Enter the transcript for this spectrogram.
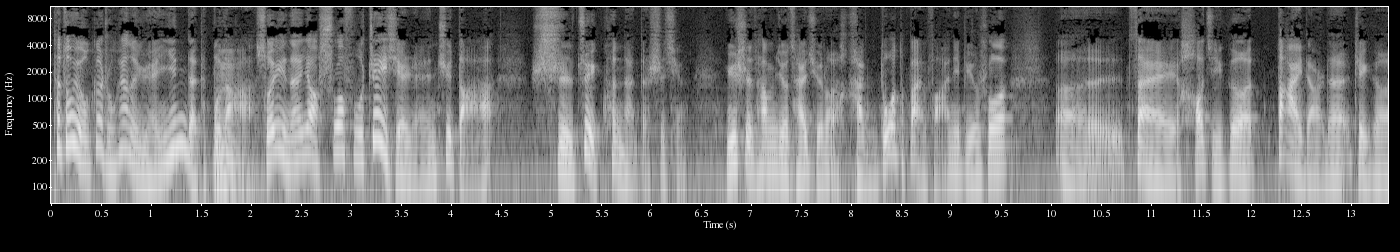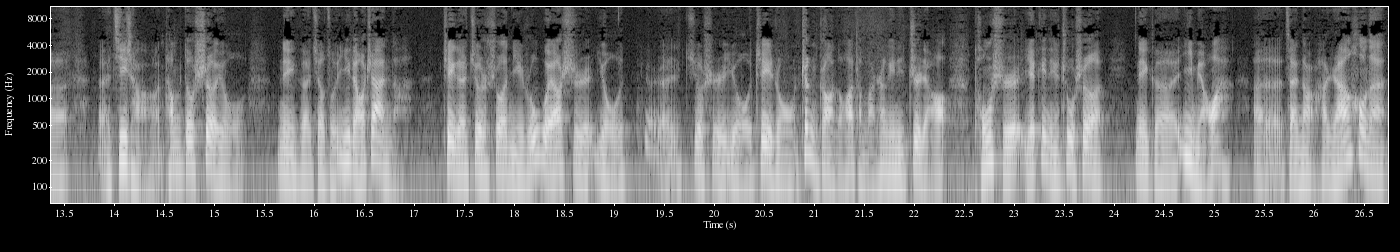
他都有各种各样的原因的，他不打，所以呢，要说服这些人去打是最困难的事情。于是他们就采取了很多的办法，你比如说。呃，在好几个大一点的这个呃机场，他们都设有那个叫做医疗站呐。这个就是说，你如果要是有呃，就是有这种症状的话，他马上给你治疗，同时也给你注射那个疫苗啊。呃，在那儿哈，然后呢，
